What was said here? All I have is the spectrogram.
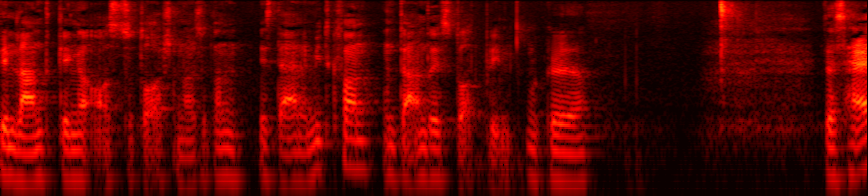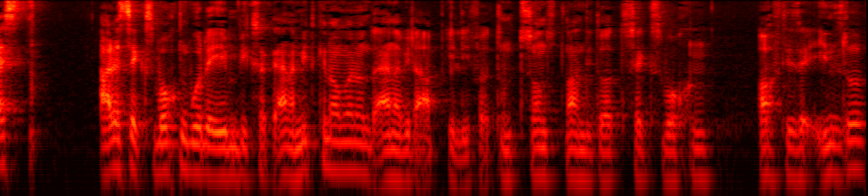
den Landgänger auszutauschen. Also dann ist der eine mitgefahren und der andere ist dort geblieben. Okay, ja. Das heißt, alle sechs Wochen wurde eben, wie gesagt, einer mitgenommen und einer wieder abgeliefert. Und sonst waren die dort sechs Wochen auf dieser Insel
